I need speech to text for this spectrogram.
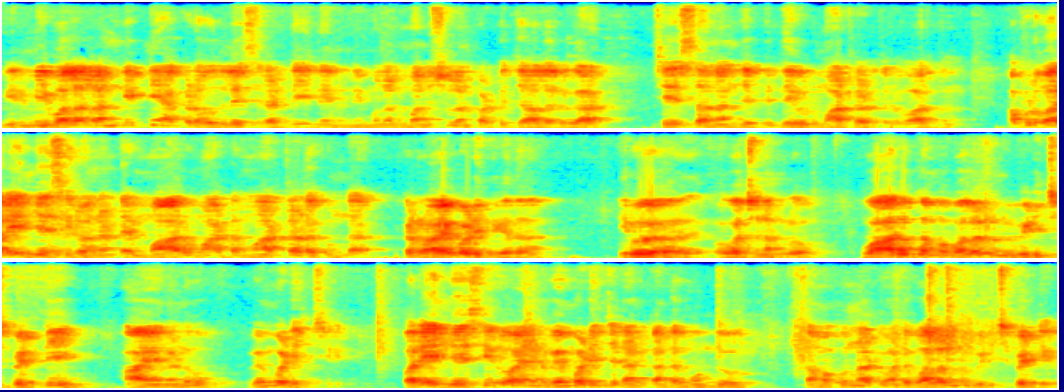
మీరు మీ వలలన్నింటినీ అక్కడ వదిలేసి రండి నేను మిమ్మల్ని మనుషులను పట్టు జాలరుగా చేస్తానని చెప్పి దేవుడు మాట్లాడతాడు వారితో. అప్పుడు వారు ఏం చేసిరు అని అంటే మారు మాట మాట్లాడకుండా ఇక్కడ రాయబడింది కదా ఇరవై వచనంలో వారు తమ వలలను విడిచిపెట్టి ఆయనను వెంబడించిరి. వారు ఏం చేసిరు ఆయనను వెంబడించడానికంటే ముందు? తమకున్నటువంటి వలలను విడిచిపెట్టిరు.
